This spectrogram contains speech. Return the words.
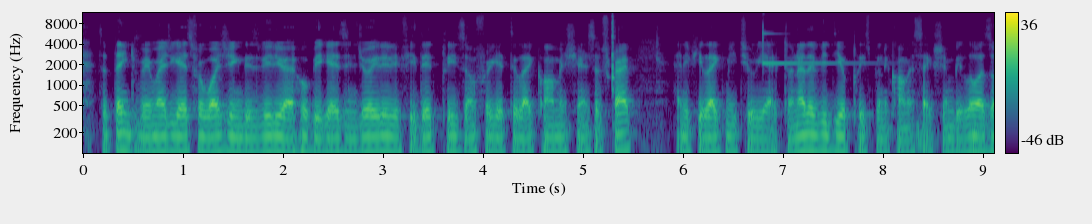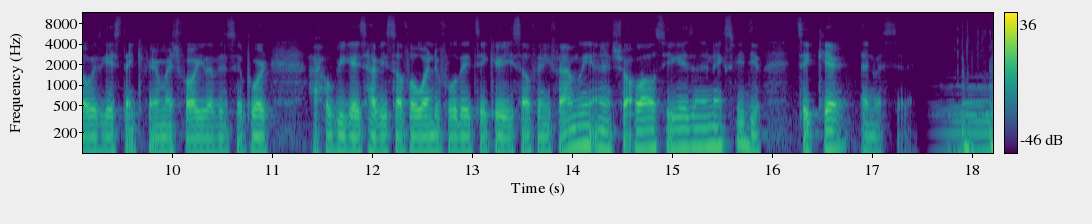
so thank you very much guys for watching this video. I hope you guys enjoyed it. If you did, please don't forget to like, comment, share, and subscribe. And if you'd like me to react to another video, please put in the comment section below. As always, guys, thank you very much for all your love and support. I hope you guys have yourself a wonderful day. Take care of yourself and your family. And inshallah, I'll see you guys in the next video. Take care and wassalam.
